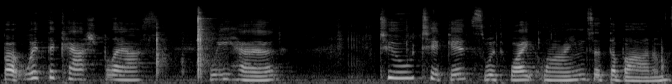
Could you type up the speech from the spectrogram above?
But with the cash blast, we had two tickets with white lines at the bottom.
